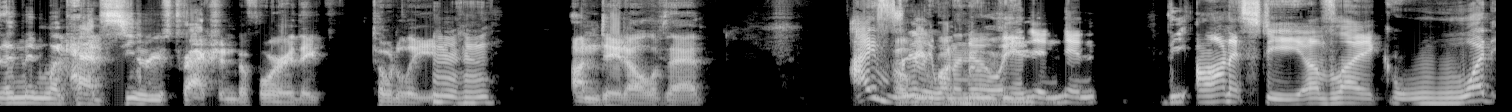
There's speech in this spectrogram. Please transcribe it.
and then like had serious traction before they totally Mhm. undid all of that. I really want to know and, and, and the honesty of like what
